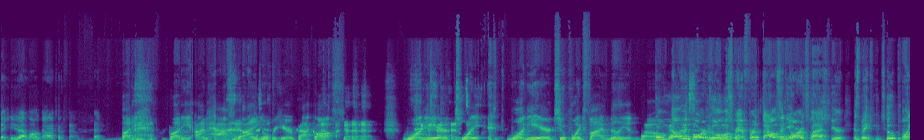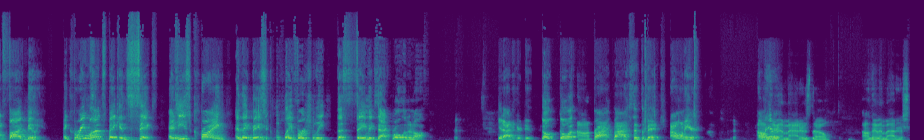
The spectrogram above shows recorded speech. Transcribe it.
Taking you that long? God, I could have found it. Buddy, buddy, I'm half dying over here. Back off. One year, 20, one year, 2.5 million. Oh, So Melvin nice. Gordon, who almost ran for a thousand yards last year, is making 2.5 million. And Kareem Hunt's making six, and he's crying, and they basically play virtually the same exact role in an offense. Get out of here, dude. Go, go, cry. Bye. Sit the bench. I don't want to hear it. I don't hear think it. that matters, though. I don't think that matters.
